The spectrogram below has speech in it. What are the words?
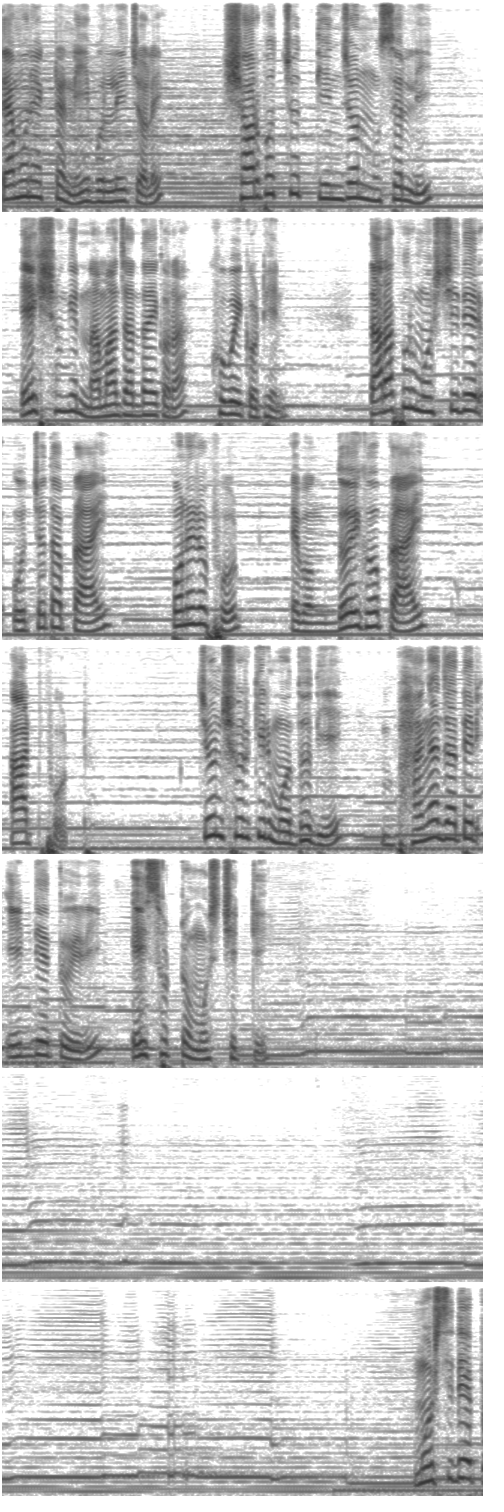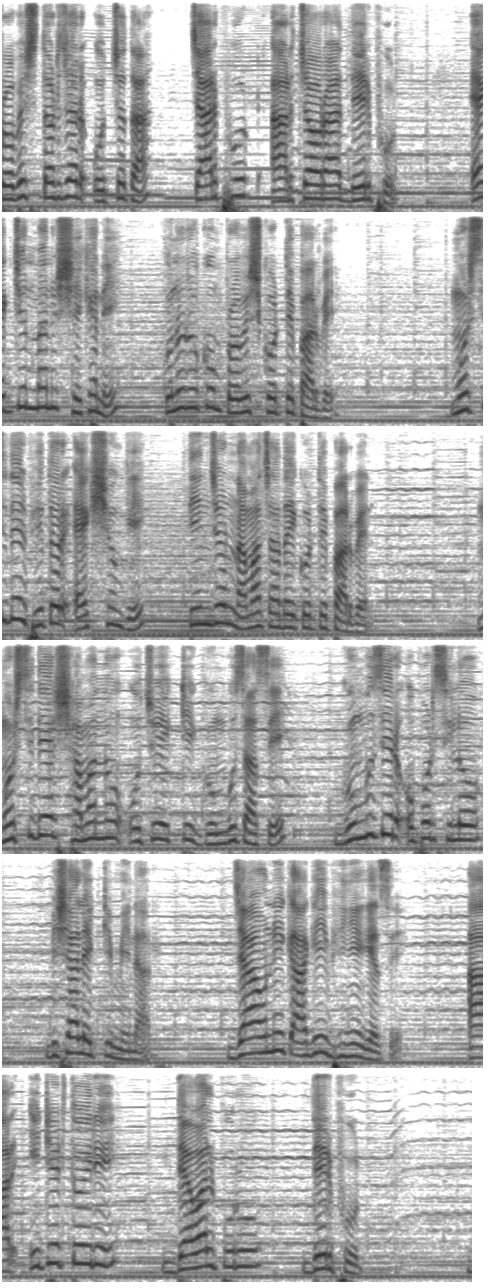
তেমন একটা নেই বললেই চলে। সর্বোচ্চ তিনজন মুসল্লি একসঙ্গে নামাজ আদায় করা খুবই কঠিন। তারাপুর মসজিদের উচ্চতা প্রায় পনেরো ফুট এবং দৈর্ঘ্য প্রায় আট ফুট। চুন সুরকির মধ্য দিয়ে ভাঙা জাতের ইট দিয়ে তৈরি এই ছোট্ট মসজিদটি। মসজিদে প্রবেশ দরজার উচ্চতা চার ফুট আর চওড়া দেড় ফুট। একজন মানুষ সেখানে কোনো রকম প্রবেশ করতে পারবে। মসজিদের ভেতর একসঙ্গে তিনজন নামাজ আদায় করতে পারবেন। মসজিদের সামান্য উঁচু একটি গম্বুজ আছে। গম্বুজের ওপর ছিল বিশাল একটি মিনার, যা অনেক আগেই ভেঙে গেছে। আর ইটের তৈরি দেওয়াল পুরু দেড় ফুট।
